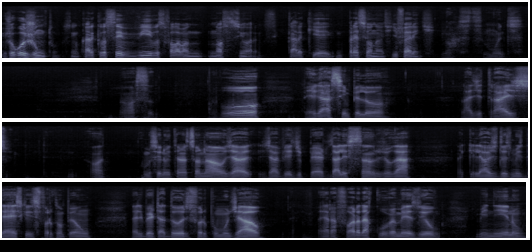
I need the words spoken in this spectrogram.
jogou junto? Assim, o cara que você via e você falava, nossa senhora, esse cara aqui é impressionante, diferente. Nossa, muitos. Nossa, vou pegar assim pelo lá de trás. Ó, comecei no Internacional, já, já via de perto da Alessandro jogar. Naquele auge de 2010, que eles foram campeão da Libertadores, foram pro Mundial. Era fora da curva mesmo. Eu menino,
